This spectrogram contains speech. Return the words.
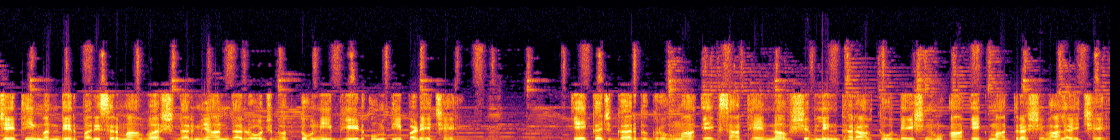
જેથી મંદિર પરિસરમાં વર્ષ દરમિયાન દરરોજ ભક્તોની ભીડ ઉમટી પડે છે. એક જ ગર્ભગૃહમાં એકસાથે નવ શિવલિંગ ધરાવતું દેશનું આ એકમાત્ર શિવાલય છે.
